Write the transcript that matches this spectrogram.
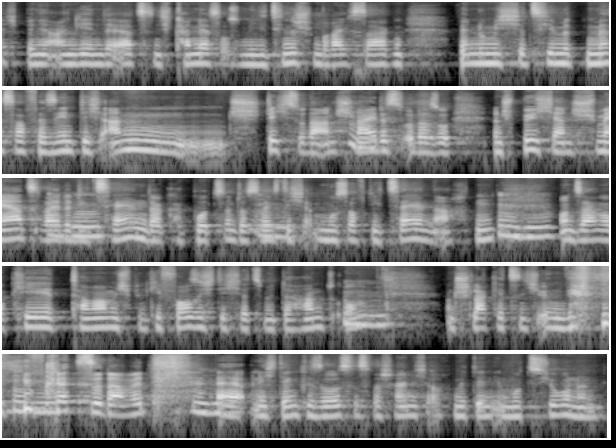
ich bin ja angehende Ärztin. Ich kann das aus dem medizinischen Bereich sagen. Wenn du mich jetzt hier mit einem Messer versehentlich anstichst oder anschneidest oder so, dann spüre ich ja einen Schmerz, weil da die Zellen da kaputt sind. Das heißt, ich muss auf die Zellen achten und sagen, okay, Tamam, ich gehe vorsichtig jetzt mit der Hand um und schlag jetzt nicht irgendwie die Fresse damit. Äh, und ich denke, so ist es wahrscheinlich auch mit den Emotionen.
